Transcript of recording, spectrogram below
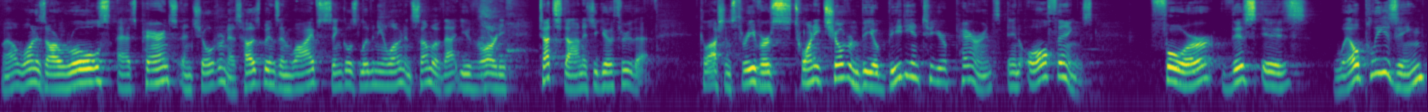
Well, one is our roles as parents and children, as husbands and wives, singles living alone, and some of that you've already touched on as you go through that. Colossians 3, verse 20 Children, be obedient to your parents in all things, for this is well pleasing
